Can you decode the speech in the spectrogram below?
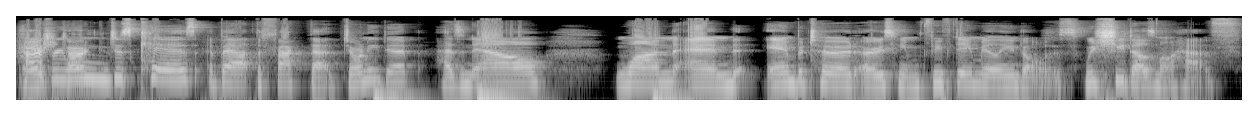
cares. Everyone just cares about the fact that Johnny Depp has now won and Amber Turd owes him $15 million, which she does not have.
